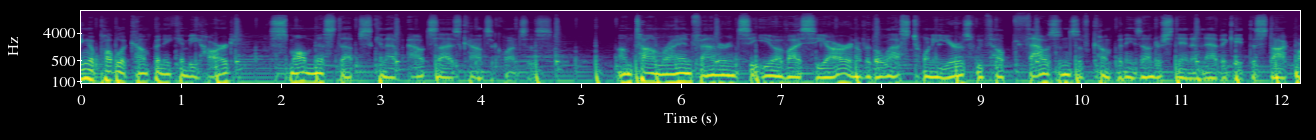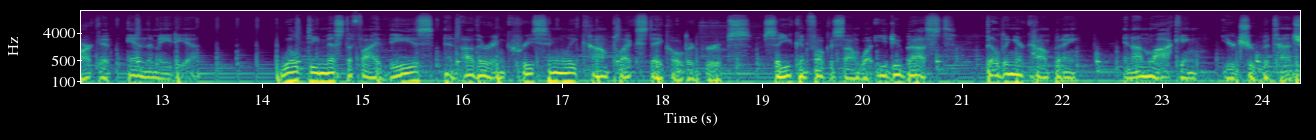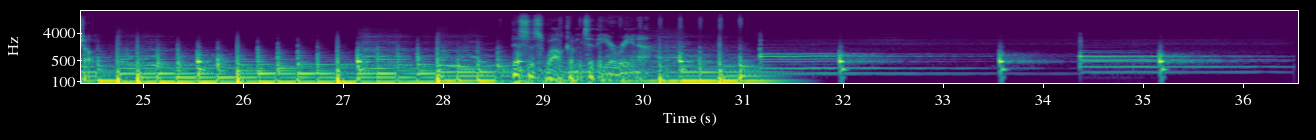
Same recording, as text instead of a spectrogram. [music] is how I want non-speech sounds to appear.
Being a public company can be hard. Small missteps can have outsized consequences. I'm Tom Ryan, founder and CEO of ICR, and over the last 20 years, we've helped thousands of companies understand and navigate the stock market and the media. We'll demystify these and other increasingly complex stakeholder groups so you can focus on what you do best building your company and unlocking your true potential. This is Welcome to the Arena.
